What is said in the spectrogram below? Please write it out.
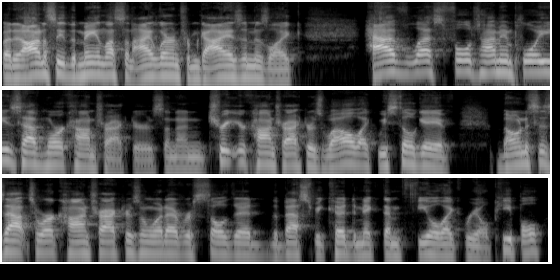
But honestly, the main lesson I learned from Guyism is like have less full-time employees, have more contractors, and then treat your contractors well. Like we still gave bonuses out to our contractors and whatever, still did the best we could to make them feel like real people.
